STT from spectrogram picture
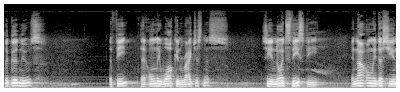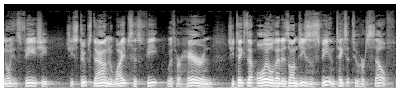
the good news, the feet that only walk in righteousness. She anoints these feet and not only does she anoint his feet, she, she stoops down and wipes his feet with her hair, and she takes that oil that is on Jesus' feet and takes it to herself.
